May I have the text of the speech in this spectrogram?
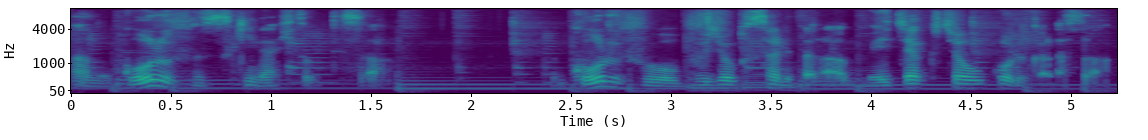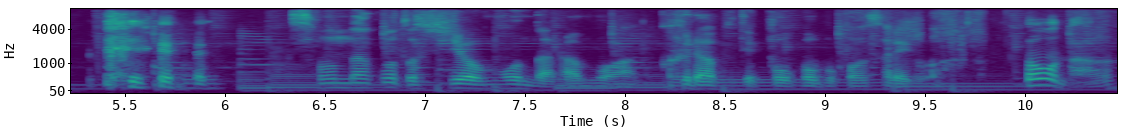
あの、ゴルフ好きな人ってさ、ゴルフを侮辱されたらめちゃくちゃ怒るからさ、そんなことしようもんならもうクラブでボコボコにされるわ。そうなん？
